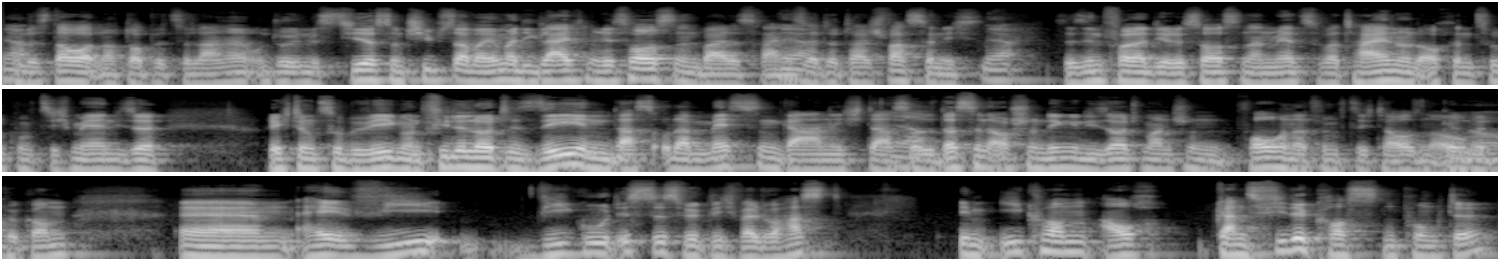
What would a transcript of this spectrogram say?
ja. und es dauert noch doppelt so lange und du investierst und schiebst aber immer die gleichen Ressourcen in beides rein. Ja. Das ist ja total schwachsinnig. Ja. Sehr sinnvoller, die Ressourcen dann mehr zu verteilen und auch in Zukunft sich mehr in diese Richtung zu bewegen. Und viele Leute sehen das oder messen gar nicht das. Ja. Also das sind auch schon Dinge, die sollte man schon vor 150.000 Euro genau. mitbekommen. Ähm, hey, wie wie gut ist es wirklich? Weil du hast im E-Com auch ganz viele Kostenpunkte.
